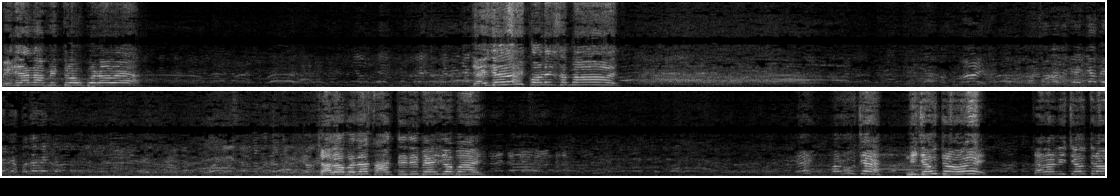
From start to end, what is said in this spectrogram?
મીડિયાના મિત્રો ઉપર આવે જય જય કોળી સમાજ. ચાલો બધા શાંતિથી બેસજો ભાઈ. હું છે? નીચે ઉતરો હોય ચાલો, નીચે ઉતરો.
